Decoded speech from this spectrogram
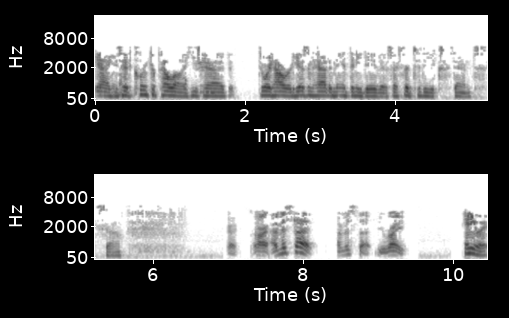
yeah, he's had Clint Capela, he's had Dwight Howard. He hasn't had an Anthony Davis. I said to the extent. So. Okay. All right. I missed that. I missed that. You're right. Anyway,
